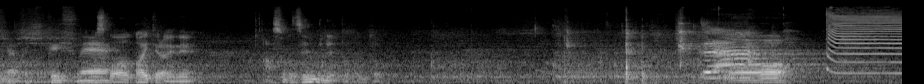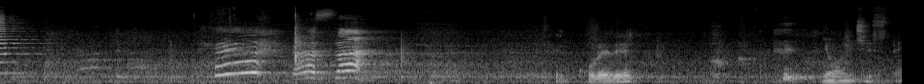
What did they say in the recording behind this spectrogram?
うんやっぱ低いっすスねコア書いてないね。あそこ全部ネット本おー。これで？41ですね。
